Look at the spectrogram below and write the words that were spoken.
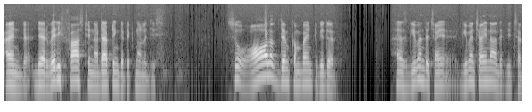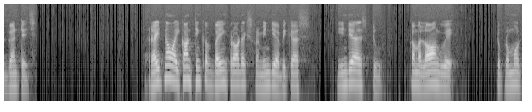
and they are very fast in adapting the technologies. So all of them combined together has given the China, given China its advantage. Right now, I can't think of buying products from India because India has to come a long way to promote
